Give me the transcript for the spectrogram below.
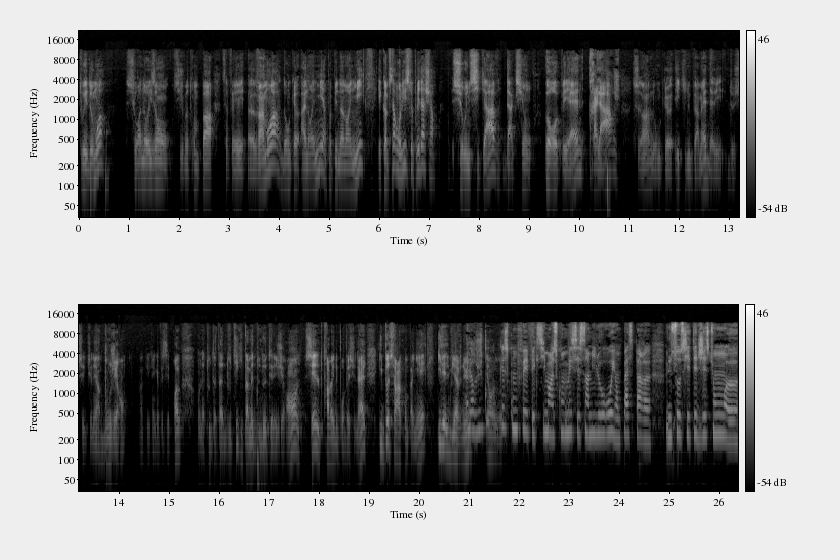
tous les deux mois, sur un horizon, si je ne me trompe pas, ça fait 20 mois, donc un an et demi, un peu plus d'un an et demi. Et comme ça, on lisse le prix d'achat sur une SICAV d'actions européennes très large, hein, donc, et qui nous permettent d'aller de sélectionner un bon gérant quelqu'un qui a fait ses preuves. On a tout un tas d'outils qui permettent de noter les gérants. C'est le travail de professionnel. Il peut se faire accompagner. Il est le bienvenu. Alors, qu'est-ce qu'on fait effectivement? Est-ce qu'on met ces 5000 euros et on passe par euh, une société de gestion euh,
